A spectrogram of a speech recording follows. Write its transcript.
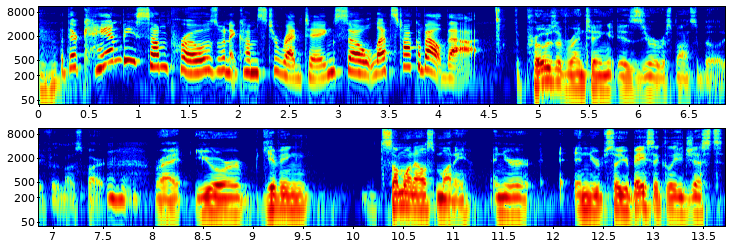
Mm-hmm. but there can be some pros when it comes to renting. So let's talk about that. the pros of renting is your responsibility for the most part, right? You're giving someone else money, and you're and you're so you're basically just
